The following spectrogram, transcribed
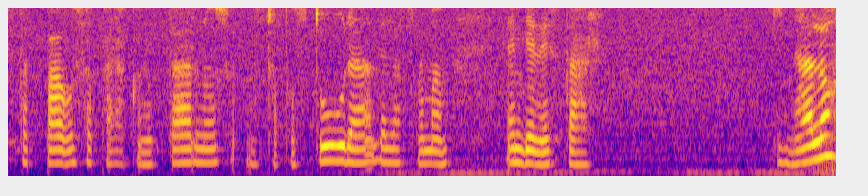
esta pausa para conectarnos a nuestra postura de la forma en bienestar. Inhalo.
